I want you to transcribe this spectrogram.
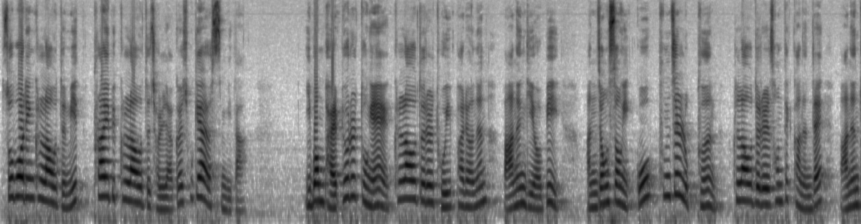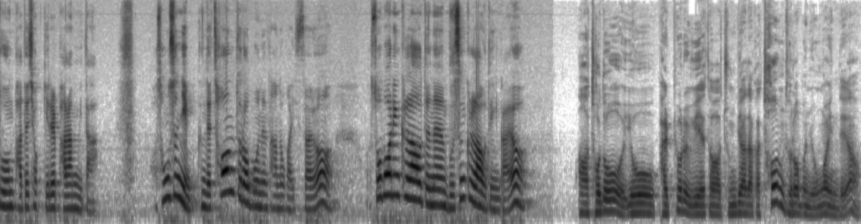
소버린 클라우드 및 프라이빗 클라우드 전략을 소개하였습니다. 이번 발표를 통해 클라우드를 도입하려는 많은 기업이 안정성 있고 품질 높은 클라우드를 선택하는데 많은 도움 받으셨기를 바랍니다. 성수님, 근데 처음 들어보는 단어가 있어요. 소버린 클라우드는 무슨 클라우드인가요? 아, 저도 이 발표를 위해서 준비하다가 처음 들어본 용어인데요.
